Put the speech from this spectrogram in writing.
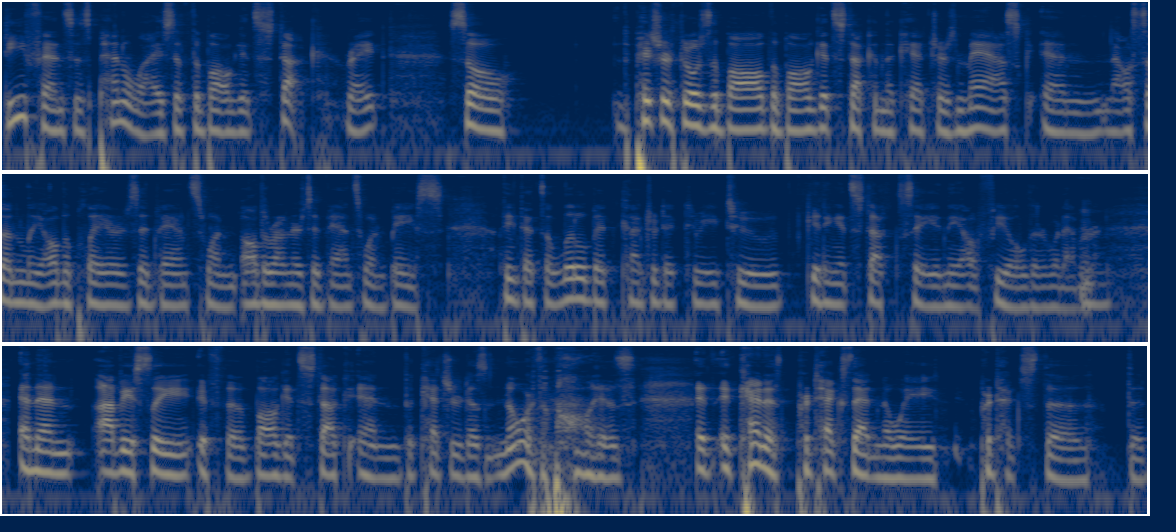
defense is penalized if the ball gets stuck, right? So the pitcher throws the ball, the ball gets stuck in the catcher's mask, and now suddenly all the players advance one, all the runners advance one base. I think that's a little bit contradictory to getting it stuck, say, in the outfield or whatever. Mm. And then obviously, if the ball gets stuck and the catcher doesn't know where the ball is, it, it kind of protects that in a way, protects the the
